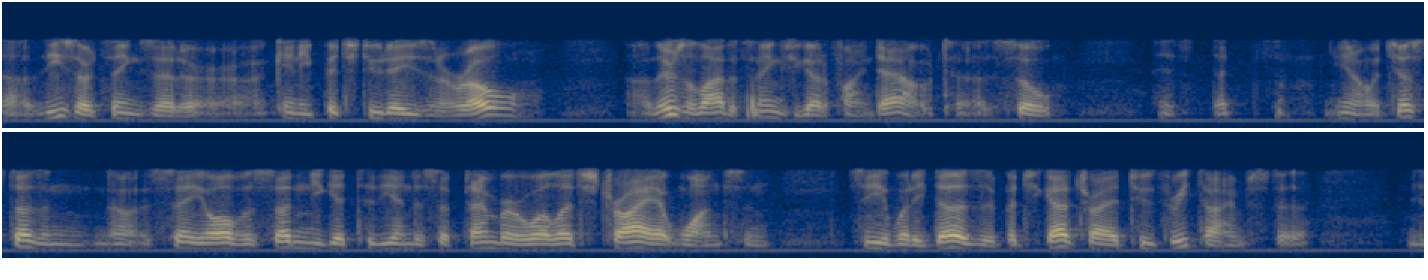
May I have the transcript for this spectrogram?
Uh, these are things that are. Uh, can he pitch two days in a row? Uh, there's a lot of things you got to find out. Uh, so it's that you know it just doesn't uh, say all of a sudden you get to the end of September. Well, let's try it once and see what he does. But you got to try it two, three times to to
